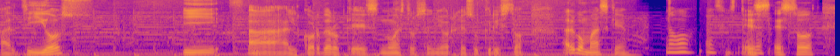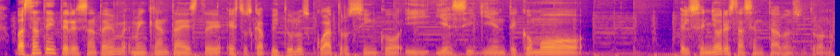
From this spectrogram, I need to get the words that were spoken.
a Dios y al Cordero que es nuestro Señor Jesucristo. Algo más que... No, eso es todo. Es eso bastante interesante. A mí me, encanta este, estos capítulos 4, 5 y, el siguiente. Cómo el Señor está sentado en su trono.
